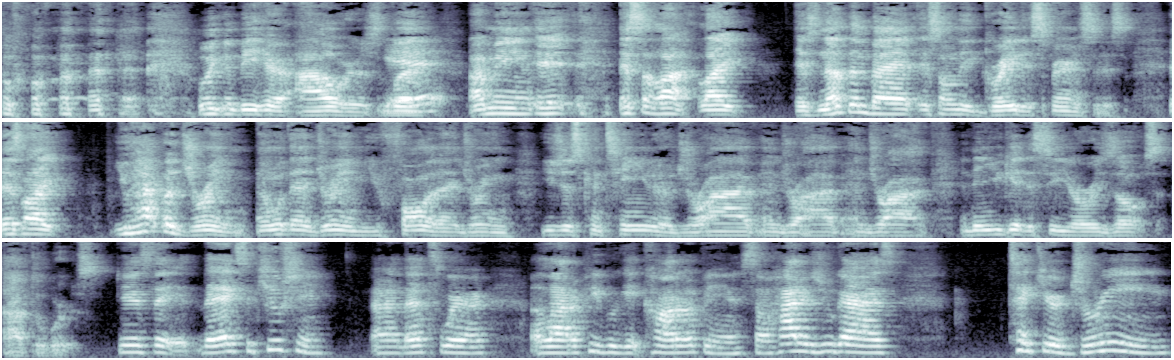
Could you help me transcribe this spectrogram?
we can be here hours, but I mean, it it's a lot. Like it's nothing bad. It's only great experiences. It's like you have a dream, and with that dream, you follow that dream. You just continue to drive and drive and drive, and then you get to see your results afterwards. Yes, the the execution. Uh, that's where a lot of people get caught up in. So how did you guys take your dream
